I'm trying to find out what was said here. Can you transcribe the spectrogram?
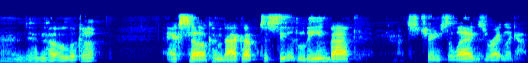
And inhale, look up. Exhale, come back up to seated. Lean back. Let's change the legs, right leg out.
